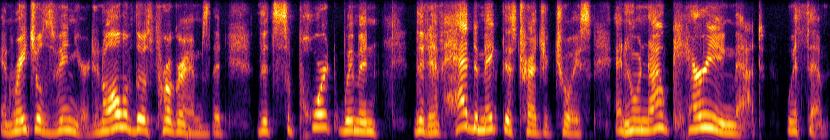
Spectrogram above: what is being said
and Rachel's Vineyard and all of those programs that that support women that have had to make this tragic choice and who are now carrying that with them.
